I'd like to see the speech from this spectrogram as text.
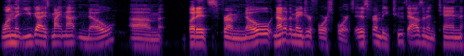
One that you guys might not know, um, but it's from no none of the major four sports. It is from the 2010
